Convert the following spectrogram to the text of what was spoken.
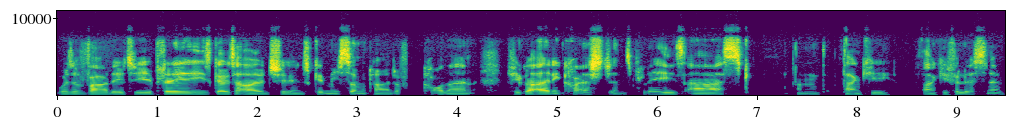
was of value to you, please go to iTunes, give me some kind of comment. If you got any questions, please ask. And thank you. Thank you for listening.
